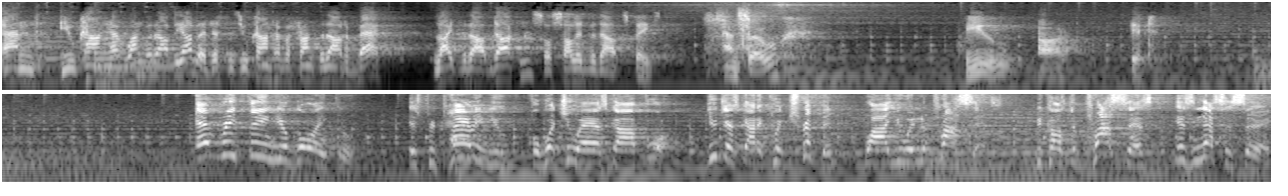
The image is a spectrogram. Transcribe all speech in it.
And you can't have one without the other, just as you can't have a front without a back, light without darkness, or solid without space. And so, you are it. Everything you're going through is preparing you for what you ask God for. You just got to quit tripping while you're in the process because the process is necessary.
